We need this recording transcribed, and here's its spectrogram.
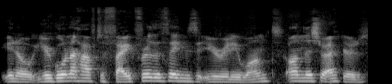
You know, you're going to have to fight for the things that you really want on this record,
